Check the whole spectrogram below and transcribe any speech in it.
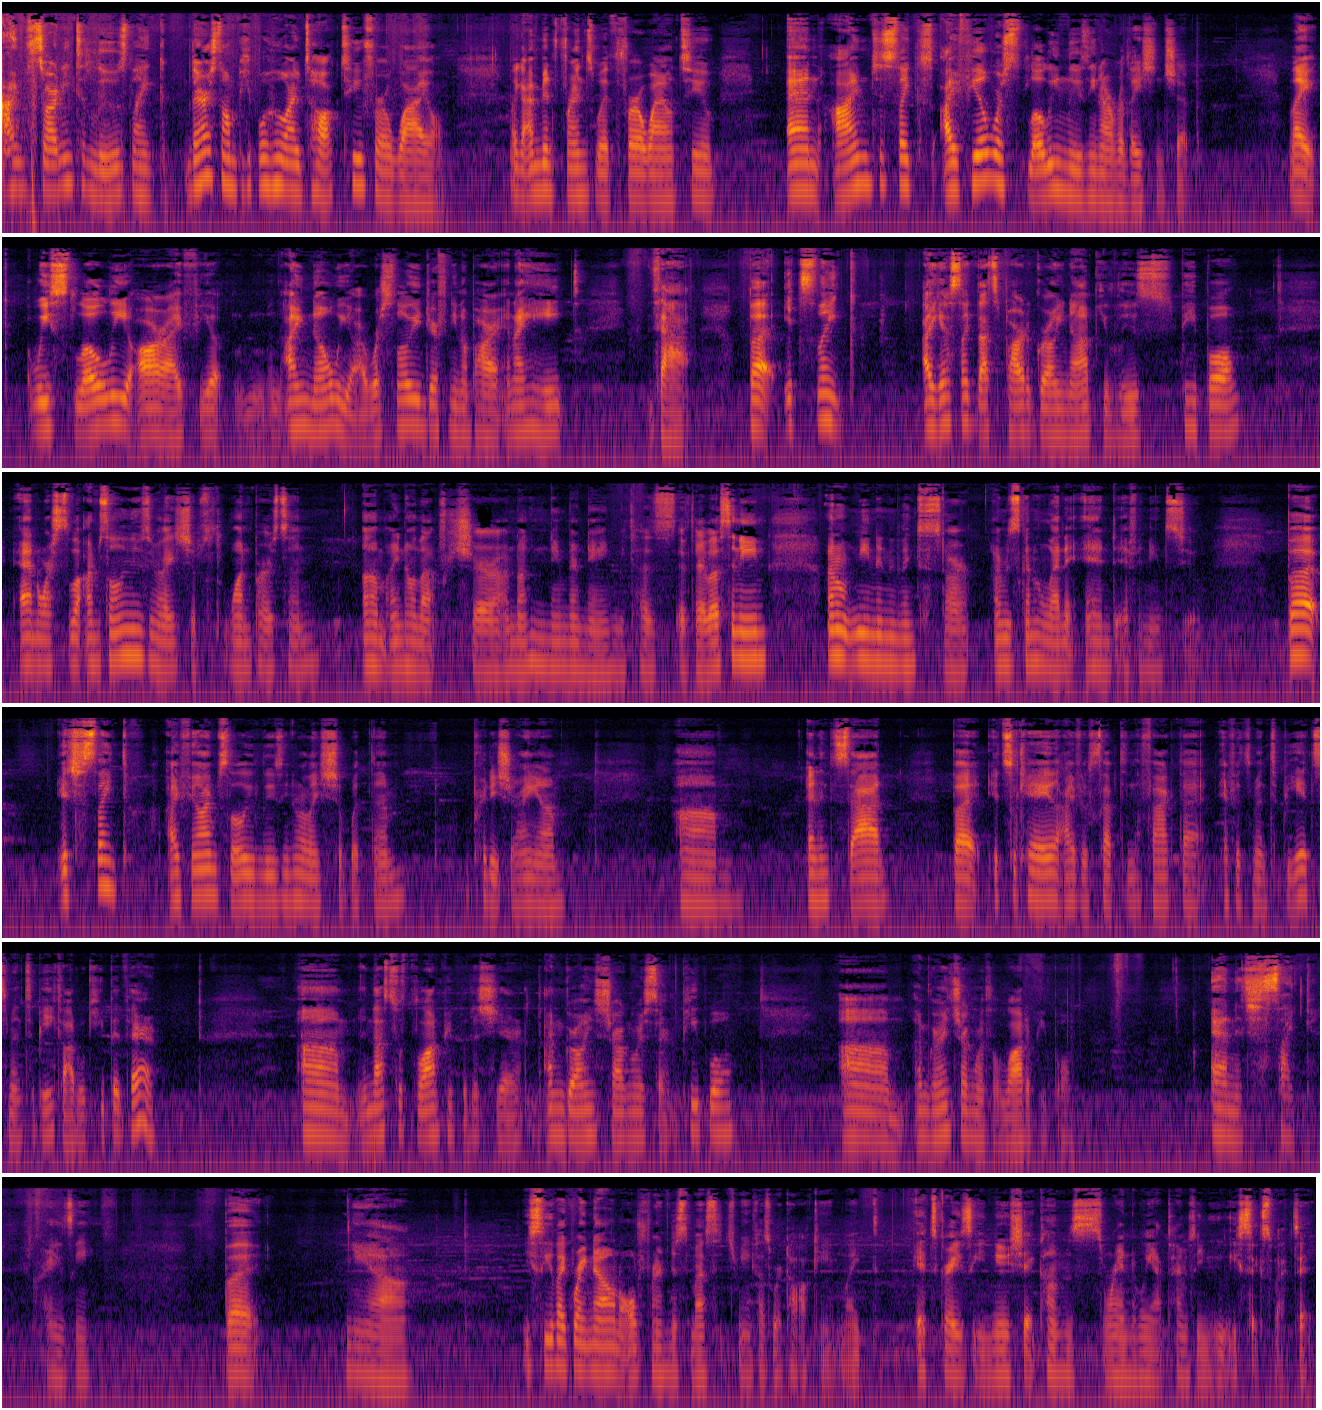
I'm starting to lose like there are some people who I've talked to for a while. Like I've been friends with for a while too. And I'm just like I feel we're slowly losing our relationship. Like we slowly are i feel i know we are. We're slowly drifting apart and i hate that. But it's like i guess like that's part of growing up. You lose people and we're sl- i'm slowly losing relationships with one person. Um i know that for sure. I'm not gonna name their name because if they're listening i don't need anything to start. I'm just gonna let it end if it needs to. But it's just like I feel I'm slowly losing a relationship with them. I'm pretty sure I am. Um, and it's sad, but it's okay. I've accepted the fact that if it's meant to be, it's meant to be. God will keep it there. Um, and that's with a lot of people this year. I'm growing stronger with certain people. Um, I'm growing stronger with a lot of people. And it's just like crazy. But yeah. You see, like right now, an old friend just messaged me because we're talking. Like, it's crazy. New shit comes randomly at times when you least expect it.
